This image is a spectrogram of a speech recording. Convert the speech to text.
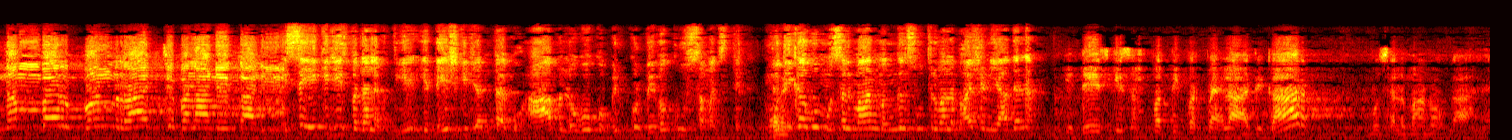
नंबर वन राज्य बनाने का लिए। इससे एक ही चीज़ पता लगती है ये देश की जनता को आप लोगों को बिल्कुल बेवकूफ़ समझते हैं। मोदी का वो मुसलमान मंगलसूत्र वाला भाषण याद है ना? कि देश की संपत्ति पर पहला अधिकार मुसलमानों का है।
